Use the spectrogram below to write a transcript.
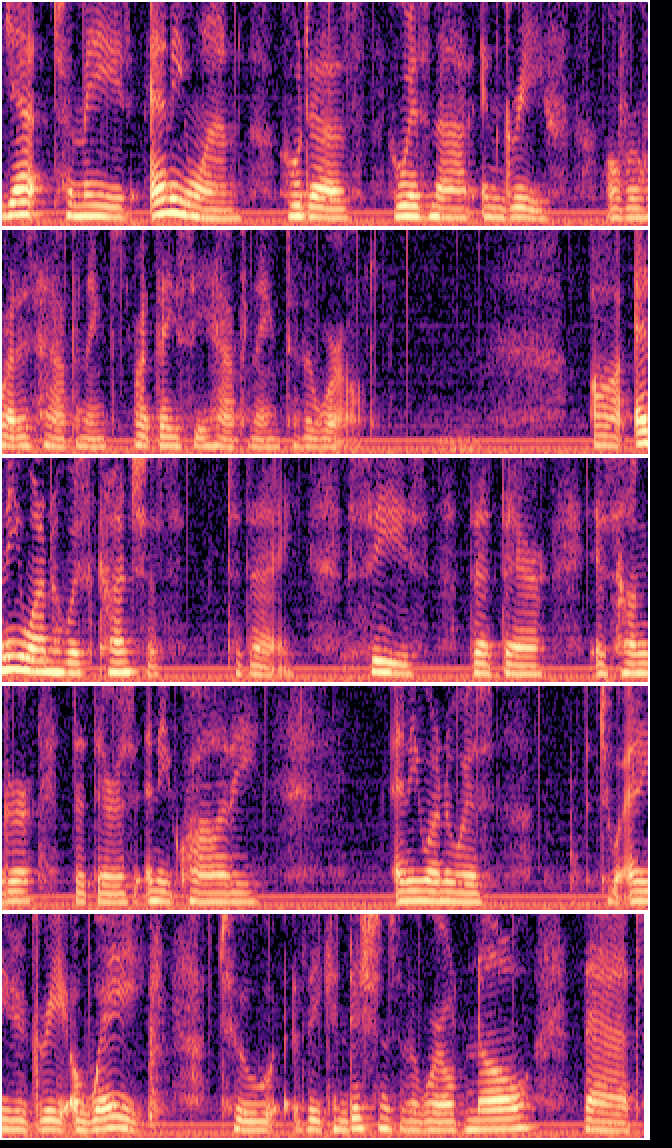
yet to meet anyone who does who is not in grief over what is happening, what they see happening to the world. Uh, anyone who is conscious today sees that there is hunger, that there is inequality. Anyone who is to any degree awake to the conditions of the world know that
